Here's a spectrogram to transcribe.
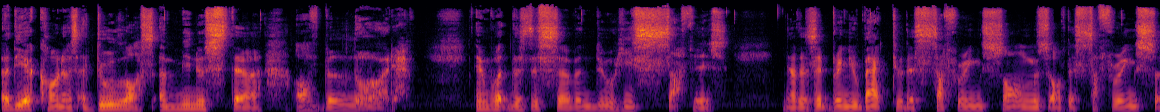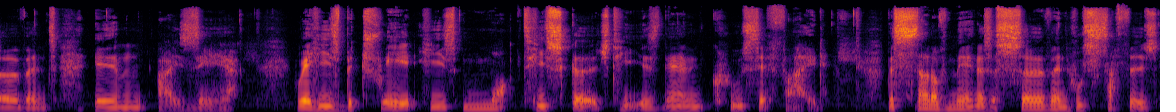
a diakonos, a doulos, a minister of the Lord. And what does this servant do? He suffers. Now, does it bring you back to the suffering songs of the suffering servant in Isaiah, where he's betrayed, he's mocked, he's scourged, he is then crucified? The Son of Man, as a servant who suffers,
